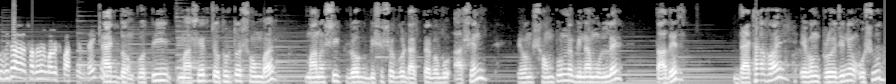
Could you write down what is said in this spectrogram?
সুবিধা সাধারণ মানুষ পাচ্ছেন তাই কি? একদম। প্রতি মাসের চতুর্থ সোমবার মানসিক রোগ বিশেষজ্ঞ ডাক্তারবাবু আসেন এবং সম্পূর্ণ বিনামূল্যে তাদের দেখা হয় এবং প্রয়োজনীয় ওষুধ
